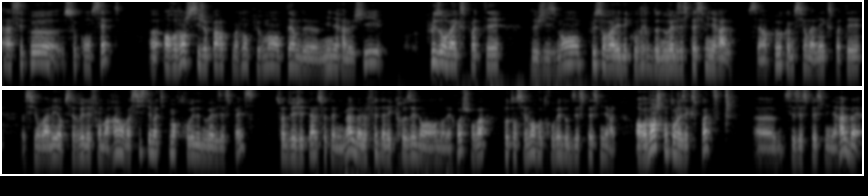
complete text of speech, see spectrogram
assez peu euh, ce concept. en revanche, si je parle maintenant purement en termes de minéralogie, plus on va exploiter de gisements, plus on va aller découvrir de nouvelles espèces minérales. C'est un peu comme si on allait exploiter, si on va aller observer les fonds marins, on va systématiquement retrouver de nouvelles espèces, soit végétales, soit animales. Ben, le fait d'aller creuser dans, les roches, on va potentiellement retrouver d'autres espèces minérales. En revanche, quand on les exploite, ces espèces minérales, ben,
